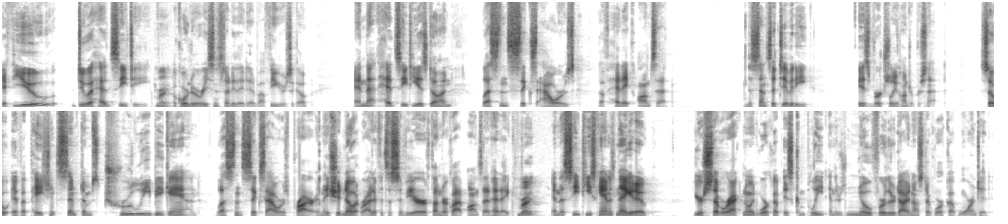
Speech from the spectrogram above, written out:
If you do a head CT, Right. according to a recent study they did about a few years ago, and that head CT is done less than six hours of headache onset, the sensitivity is virtually 100%. So if a patient's symptoms truly began less than six hours prior, and they should know it, right? If it's a severe thunderclap onset headache, Right. and the CT scan is negative, your subarachnoid workup is complete and there's no further diagnostic workup warranted.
